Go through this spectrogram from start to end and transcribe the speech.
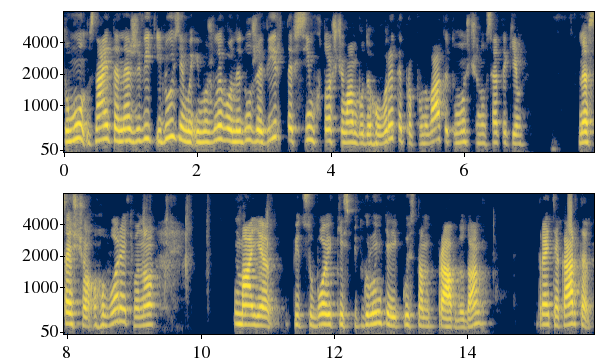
Тому, знаєте, не живіть ілюзіями і, можливо, не дуже вірте всім, хто що вам буде говорити, пропонувати, тому що ну, все-таки не все, що говорять, воно має під собою якесь підґрунтя, якусь там правду. Да? Третя карта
